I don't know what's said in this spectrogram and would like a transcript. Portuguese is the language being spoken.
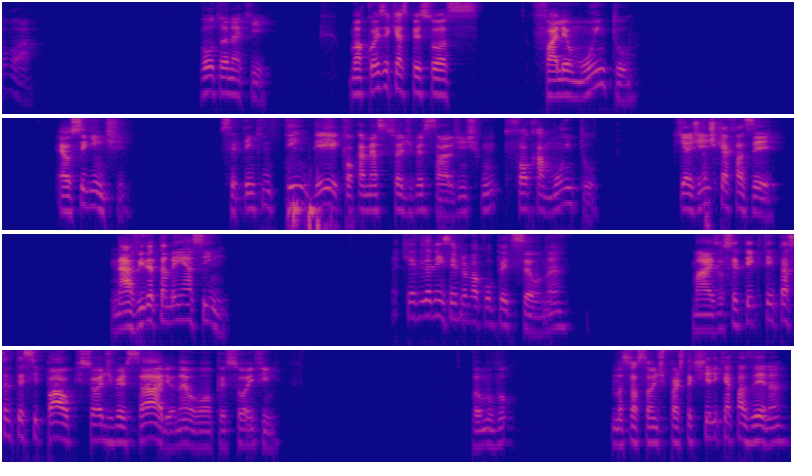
vamos lá. Voltando aqui. Uma coisa que as pessoas falham muito é o seguinte. Você tem que entender qual é a ameaça do seu adversário. A gente muito, foca muito o que a gente quer fazer. Na vida também é assim. É que a vida nem sempre é uma competição, né? Mas você tem que tentar se antecipar o que seu adversário, né? Uma pessoa, enfim. Vamos. Uma situação de partida, o que ele quer fazer, né?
